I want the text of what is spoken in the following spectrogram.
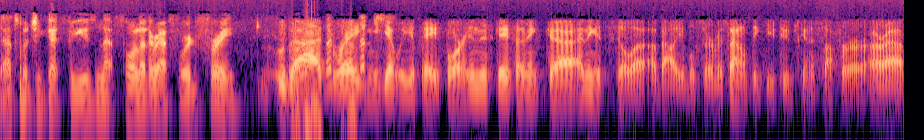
That's what you get for using that four-letter F word, free. That's Let's- right, let's- and you get what you pay for. In this case, I think uh, I think it's still a, a valuable service. I don't think YouTube's going to suffer or uh,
